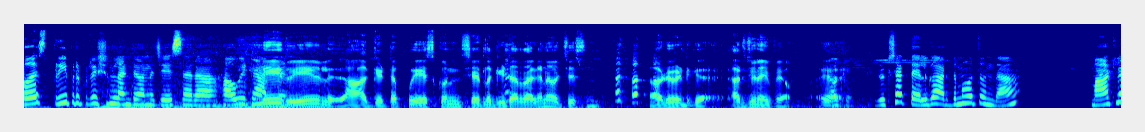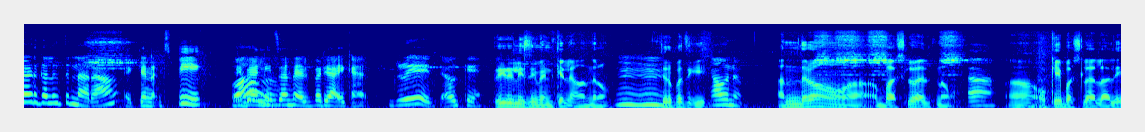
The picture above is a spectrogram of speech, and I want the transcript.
ఫస్ట్ ప్రీ ప్రిపరేషన్ లాంటివి ఏమైనా చేశారా? హౌ ఇట్ లేదు ఏం లేదు. ఆ గెటప్ వేసుకొని చేతిలో గిటార్ రాగానే వచ్చేసింది. ఆటోమేటిక్గా అర్జున్ అయిపోయాం. రుక్ష తెలుగు అర్థమవుతుందా? మాట్లాడగలుగుతున్నారా. Maybe I need some help, but yeah, I can. Great okay pre release ఈవెంట్కి వెళ్ళాం అందరం తిరుపతికి. అవును. అందరం బస్సులో వెళ్తున్నాం. ఒకే బస్సులో వెళ్ళాలి.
